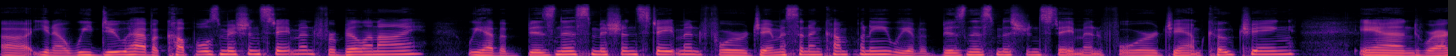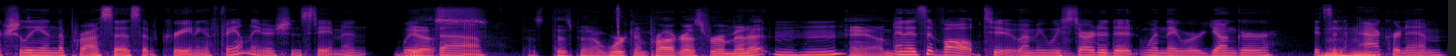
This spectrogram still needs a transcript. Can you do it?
uh, you know, we do have a couple's mission statement for Bill and I. We have a business mission statement for Jameson and Company. We have a business mission statement for Jam Coaching, and we're actually in the process of creating a family mission statement with. yes, Uh, that's, that's been a work in progress for a minute, mhm. and And it's evolved too. I mean, we started it when they were younger. It's an Mhm. acronym,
